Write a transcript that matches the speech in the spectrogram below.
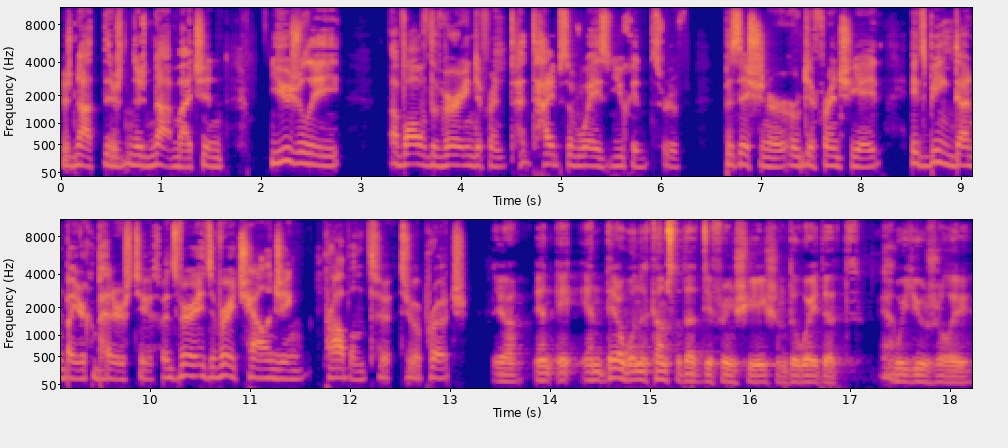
there's not there's there's not much, and usually of all the varying different t- types of ways you could sort of position or, or differentiate, it's being done by your competitors too. So it's very it's a very challenging problem to to approach. Yeah, and and there when it comes to that differentiation, the way that yeah. we usually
